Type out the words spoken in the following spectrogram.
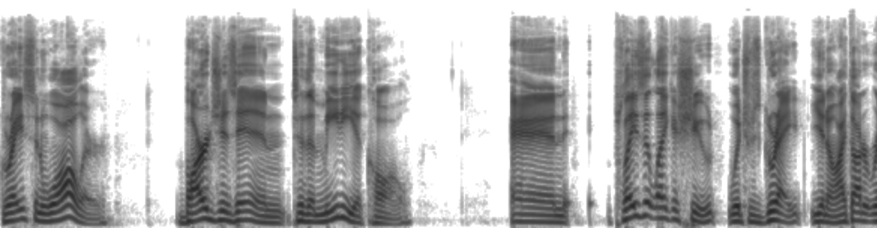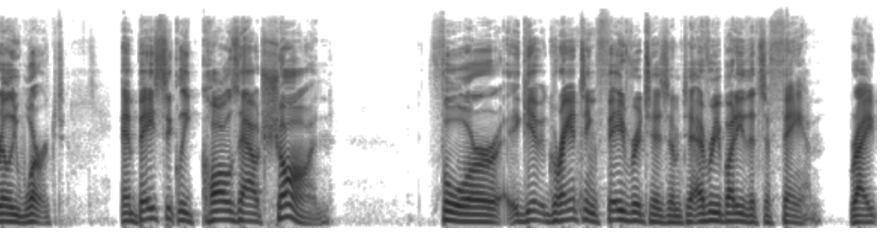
Grayson Waller barges in to the media call and plays it like a shoot, which was great. You know, I thought it really worked. And basically calls out Shawn for give, granting favoritism to everybody that's a fan, right?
